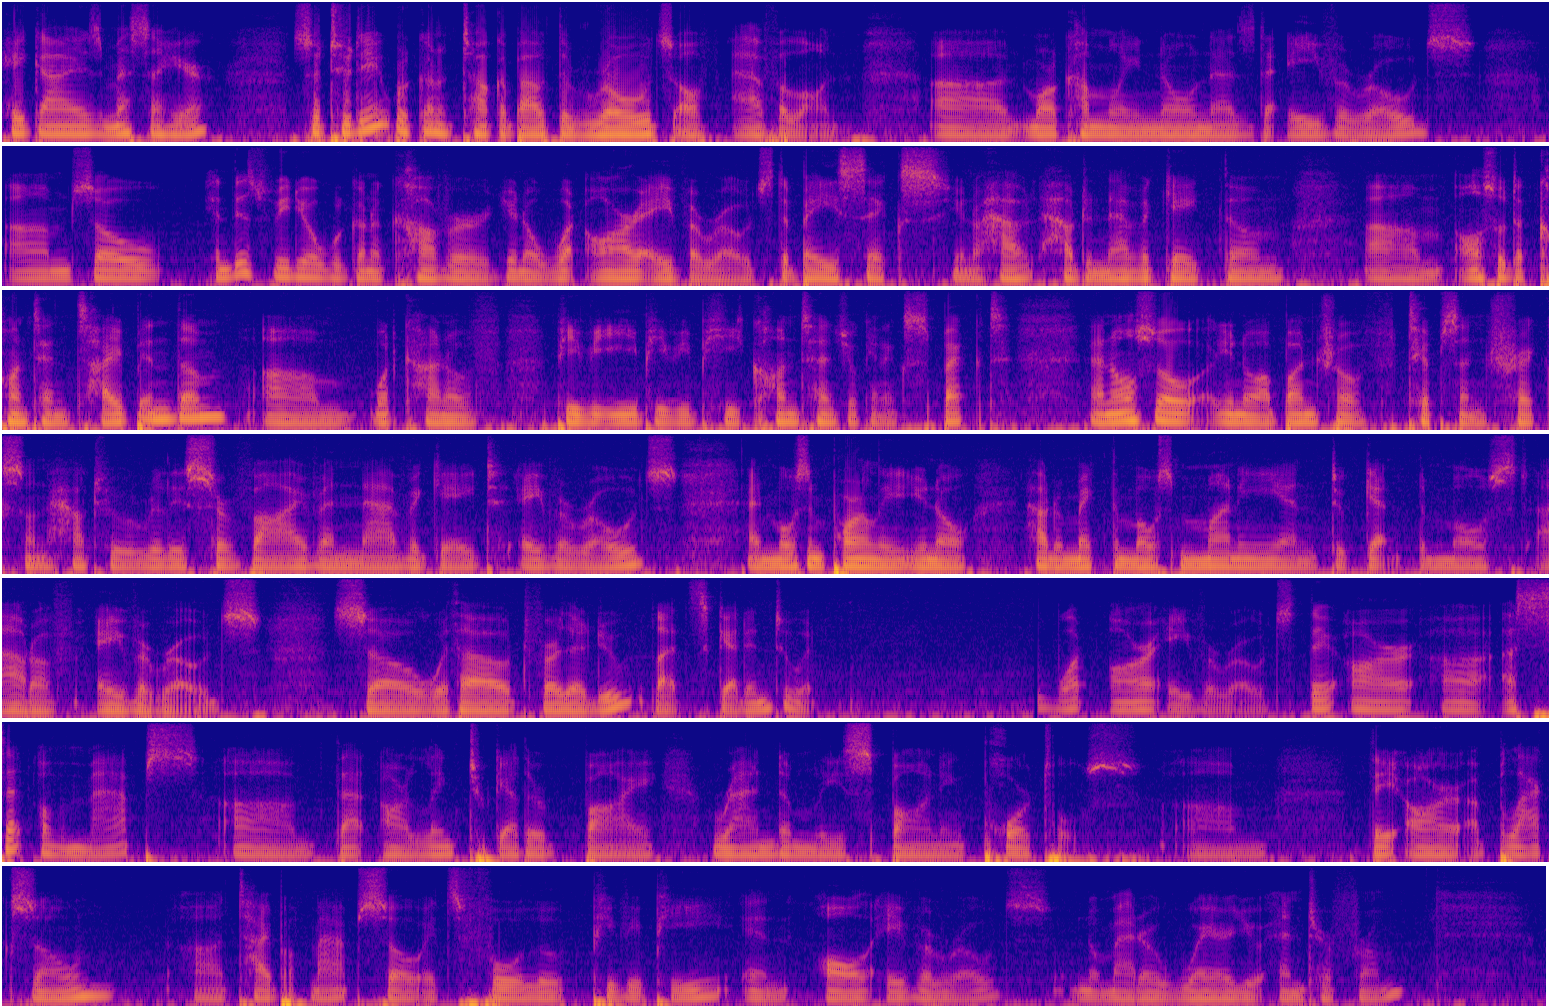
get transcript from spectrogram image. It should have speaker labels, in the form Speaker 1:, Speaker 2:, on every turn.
Speaker 1: Hey guys, Mesa here. So today we're going to talk about the roads of Avalon, uh, more commonly known as the Ava roads. Um, so in this video we're going to cover you know what are ava roads the basics you know how, how to navigate them um, also the content type in them um, what kind of pve pvp content you can expect and also you know a bunch of tips and tricks on how to really survive and navigate ava roads and most importantly you know how to make the most money and to get the most out of ava roads. So without further ado let's get into it what are Ava roads? They are uh, a set of maps um, that are linked together by randomly spawning portals. Um, they are a black zone uh, type of map, so it's full loot PvP in all Ava roads, no matter where you enter from.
